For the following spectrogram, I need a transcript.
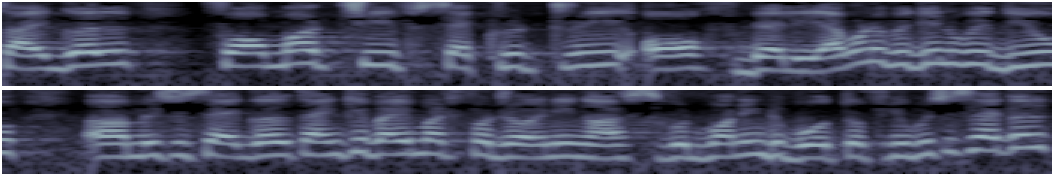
Saigal, former Chief Secretary of Delhi. I want to begin with you, uh, Mr. Saigal. Thank you very much for joining us. Good morning to both of you. Mr. Saigal,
